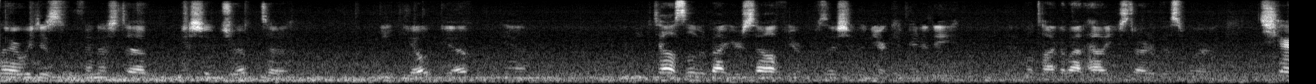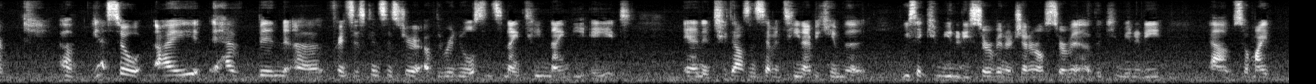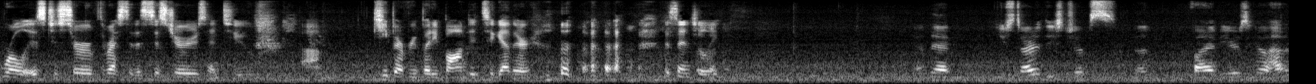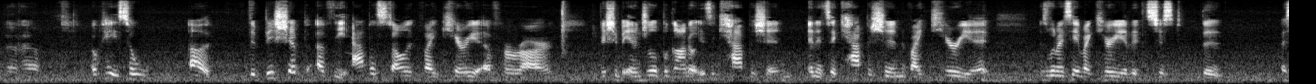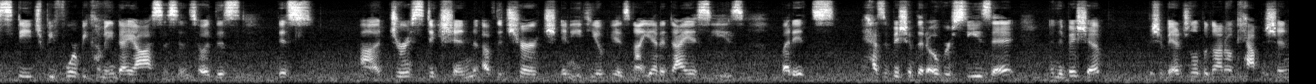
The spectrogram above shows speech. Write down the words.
Clare, we just finished a mission trip to Ethiopia, and you can tell us a little bit about yourself, your position in your community, and we'll talk about how you started this work. Sure. Um, yeah, so I have been a Franciscan sister of the Renewal since 1998. And in 2017, I became the, we say community servant or general servant of the community. Um, so my role is to serve the rest of the sisters and to um, keep everybody bonded together, essentially. And then you started these trips uh, five years ago. How did that happen? Okay, so uh, the bishop of the Apostolic Vicariate of Harar, Bishop Angelo Pagano, is a Capuchin, and it's a Capuchin vicariate. Because when I say vicariate, it's just the a stage before becoming diocesan. So this this uh, jurisdiction of the church in Ethiopia is not yet a diocese, but it's has a bishop that oversees it, and the bishop, Bishop Angelo Pagano Capuchin,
